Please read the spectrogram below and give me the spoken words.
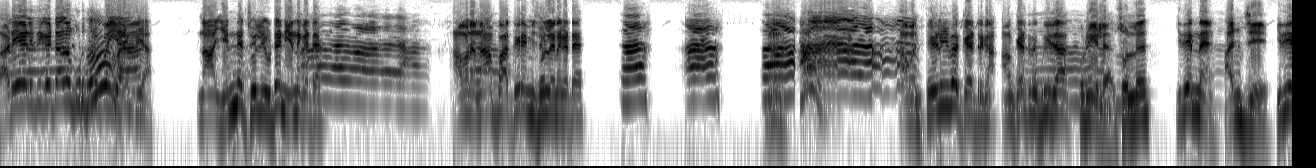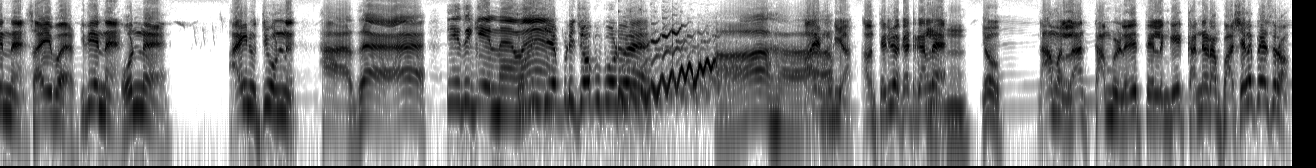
கடை எழுதி கேட்டாலும் கொடுத்துருப்பையா நான் என்ன சொல்லி விட்டேன் நீ என்ன கேட்ட? அவனை நான் பாத்துக்கிறேன் நீ சொல்லு என்ன கேட்ட? அவன் தெளிவா கேட்டிருக்கான். அவன் கேட்டது புரியுதா? புரியல. சொல்லு. இது என்ன? அஞ்சு. இது என்ன? சைபர். இது என்ன? ஒண்ணு. ஐநூத்தி ஒண்ணு. அத இதுக்கு என்ன எப்படி சோப்பு போடுவேன்? முடியா. அவன் தெளிவா கேட்டுக்கான்ல யோ நாமெல்லாம் தமிழ் தெலுங்கு கன்னடம் பாஷையில பேசுறோம்.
